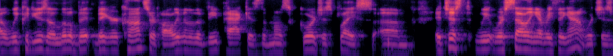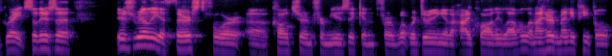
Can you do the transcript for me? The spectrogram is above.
uh, we could use a little bit bigger concert hall, even though the VPAC is the most gorgeous place. Um, it just we, are selling everything out, which is great. So there's a there's really a thirst for uh, culture and for music and for what we're doing at a high quality level. And I heard many people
